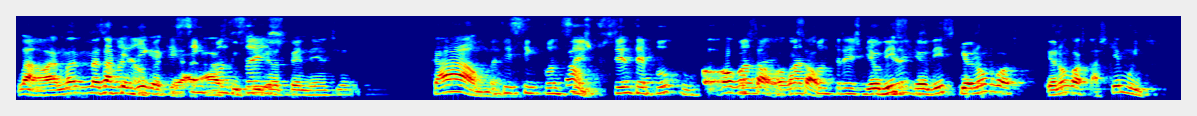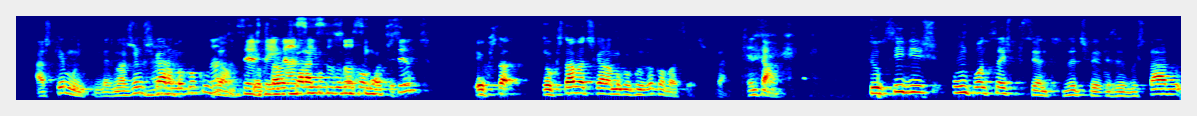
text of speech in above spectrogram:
Não, mas, mas há Não, quem não, diga que há, há 5.6. subsídio dependência. Calma. Para ti 5,6% é pouco? Ó ó, Gonçalo, ó, Gonçalo, 4,3 mil eu disse, eu disse que eu não gosto. Eu não gosto. Acho que é muito. Acho que é muito. Mas nós vamos chegar a uma Ah, conclusão. Não, disseste ainda assim são só conclusão com vocês. 5%? Eu gostava, eu gostava de chegar a uma conclusão com vocês. Pronto. Então, subsídios 1,6% da despesa do Estado,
